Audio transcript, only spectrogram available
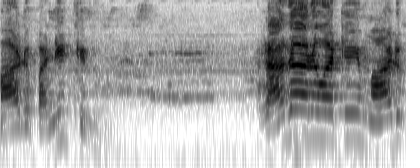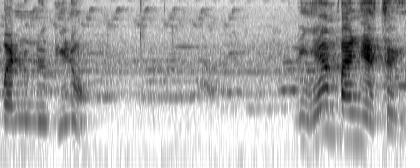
మాడు పండించిండు రాధాను బట్టి మాడు పండు తిను. నీ ఏం పని చేస్తుంది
